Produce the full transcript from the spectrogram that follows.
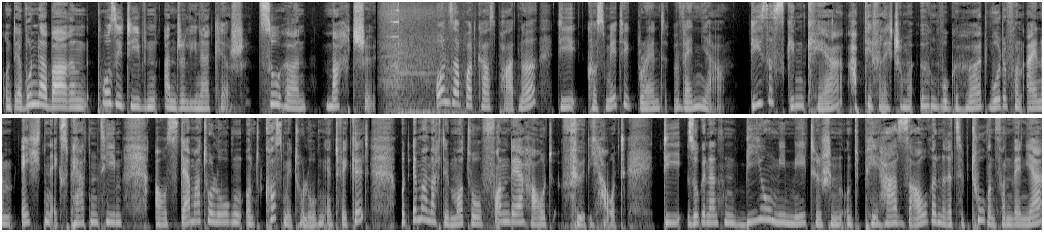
und der wunderbaren, positiven Angelina Kirsch. Zuhören macht schön. Unser Podcast-Partner, die Kosmetikbrand Venya. Diese Skincare, habt ihr vielleicht schon mal irgendwo gehört, wurde von einem echten Expertenteam aus Dermatologen und Kosmetologen entwickelt und immer nach dem Motto von der Haut für die Haut. Die sogenannten biomimetischen und pH-sauren Rezepturen von Venya,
